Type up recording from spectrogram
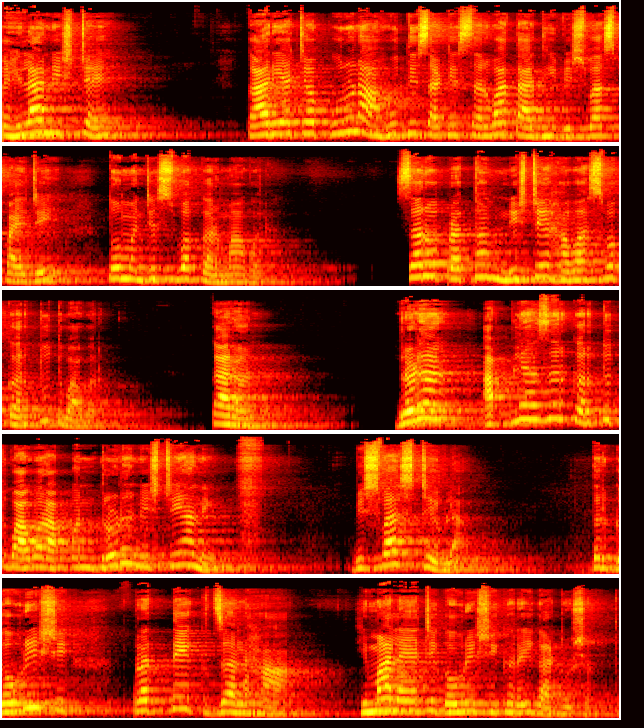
पहिला निश्चय कार्याच्या पूर्ण आहुतीसाठी सर्वात आधी विश्वास पाहिजे तो म्हणजे स्वकर्मावर. सर्वप्रथम निश्चय हवा स्वकर्तृत्वावर. कारण दृढ आपल्या जर कर्तृत्वावर आपण दृढ निश्चयाने विश्वास ठेवला तर गौरी शि प्रत्येक जण हा हिमालयाचे गौरी शिखरही गाठू शकतो.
